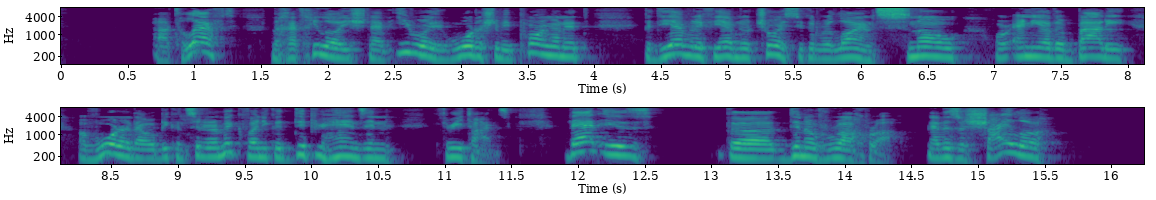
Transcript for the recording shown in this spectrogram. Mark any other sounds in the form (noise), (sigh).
uh, to left. Lechatchila, you should have iroi, water should be pouring on it. But even if you have no choice, you could rely on snow or any other body of water that would be considered a mikvah, and you could dip your hands in three times. That is the din of ruach ra. Now, there's a shaila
